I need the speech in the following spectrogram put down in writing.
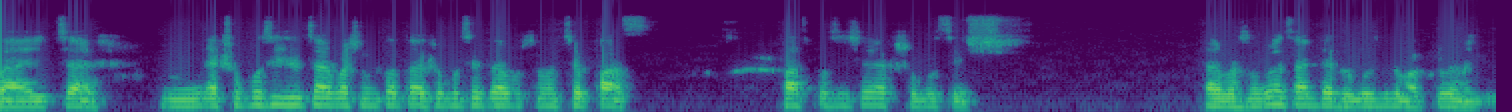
বাই চার। একশো পঁচিশের চার পার্সেন্ট কত? একশো পঁচিশ চার পার্সেন্ট হচ্ছে পাঁচ। পাঁচ পঁচিশে একশো পঁচিশ। চার পার্সেন্ট করে চারটে একশো পঁচিশ ভাগ করবে নাকি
